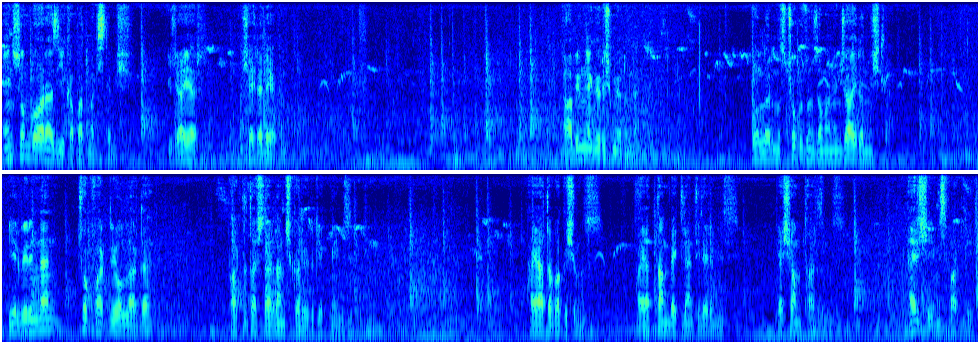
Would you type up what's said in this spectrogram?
en son bu araziyi kapatmak istemiş. Güzel yer. Şehre de yakın. Abimle görüşmüyordum ben. Yollarımız çok uzun zaman önce ayrılmıştı. Birbirinden çok farklı yollarda, farklı taşlardan çıkarıyorduk ekmeğimizi. Hayata bakışımız, hayattan beklentilerimiz, yaşam tarzımız, her şeyimiz farklıydı.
